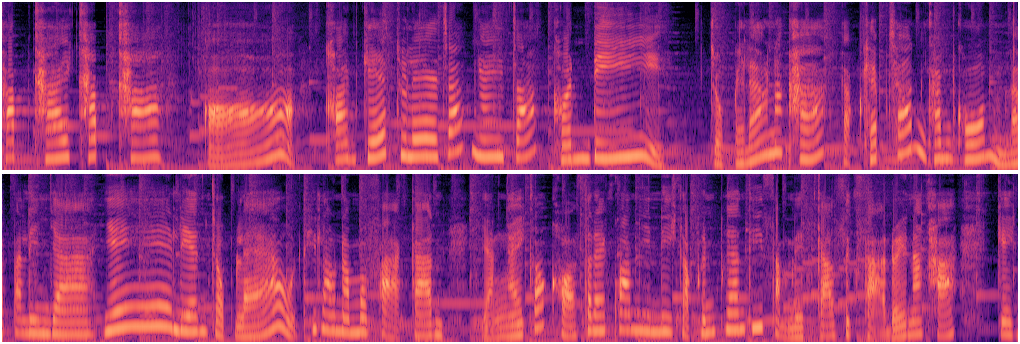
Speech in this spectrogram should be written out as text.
คับคายคับคาอ๋อ คอนเกตจูเลจักไงจ๊ะคนดี จบไปแล้วนะคะ กับแคปชั่นคำคมรับปริญญา เย่เรียนจบแล้วที่เรานำมาฝากกัน ยังไงก็ขอแสดงความยินดีกับเพื่อนๆที่สำเร็จการศึกษาด้วยนะคะ เก่ง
